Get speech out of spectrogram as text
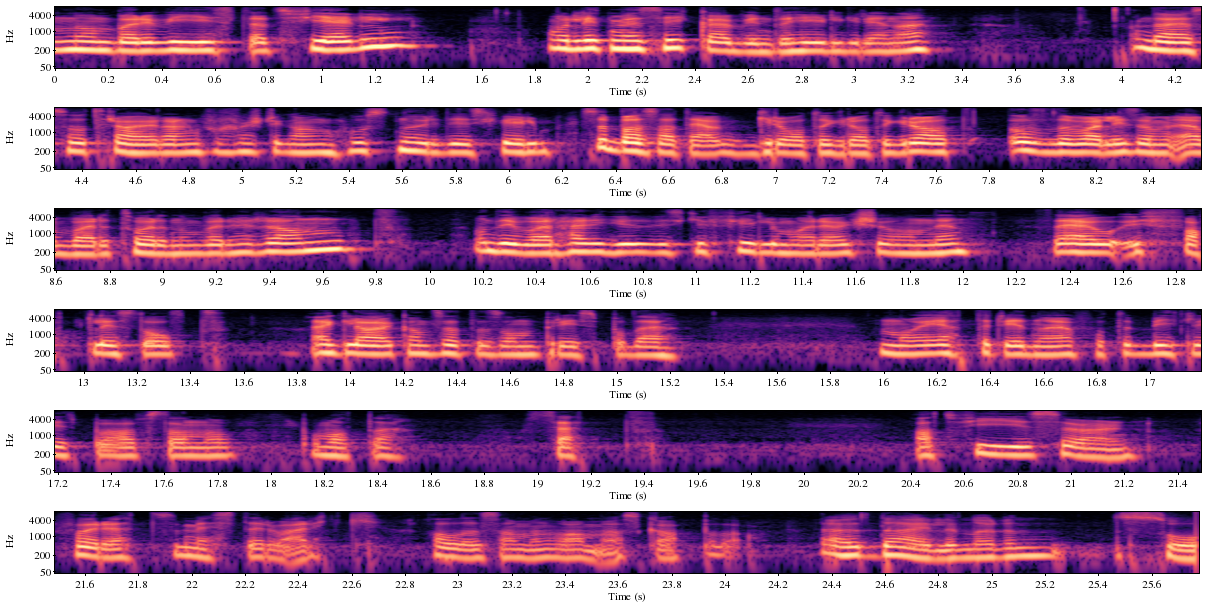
Noen bare viste et fjell og litt musikk, og jeg begynte å hylgrine. Da jeg så traileren for første gang hos Nordisk Film, så bare satt jeg og gråt og gråt og gråt. Altså det var liksom, jeg bare, Tårene bare rant. Og de bare 'herregud, vi skulle filme reaksjonen din'. Så jeg er jo ufattelig stolt. Jeg er glad jeg kan sette sånn pris på det. Nå i ettertid, når jeg har fått det bitte litt på avstand og på en måte sett at fy søren, for et mesterverk alle sammen var med å skape, da. Det er jo deilig når en så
